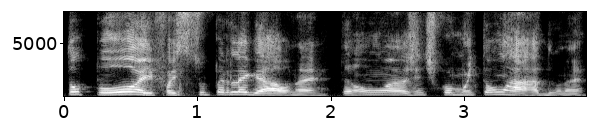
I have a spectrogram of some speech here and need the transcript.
topou e foi super legal, né? Então a gente ficou muito honrado, né?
